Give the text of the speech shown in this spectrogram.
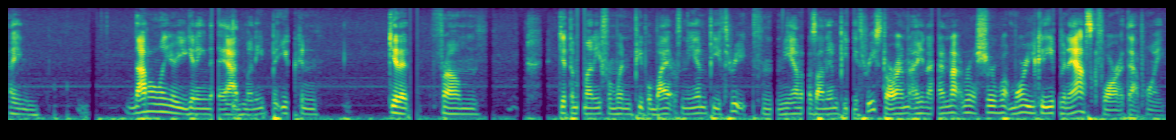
I mean, not only are you getting the ad money, but you can get it from get the money from when people buy it from the MP3 from the Amazon MP3 store. I'm I mean, I'm not real sure what more you could even ask for at that point.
